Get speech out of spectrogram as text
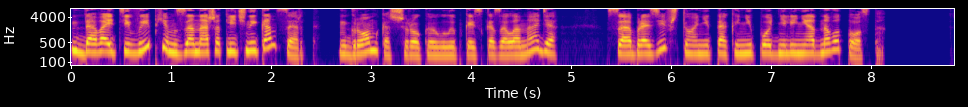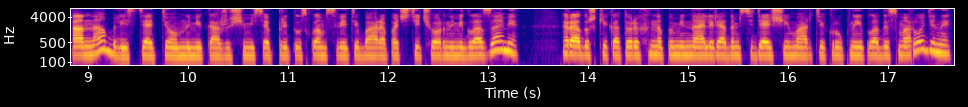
«Давайте выпьем за наш отличный концерт», — громко, с широкой улыбкой сказала Надя, сообразив, что они так и не подняли ни одного тоста. Она, блестя темными, кажущимися при тусклом свете бара почти черными глазами, радужки которых напоминали рядом сидящие Марти крупные плоды смородины,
